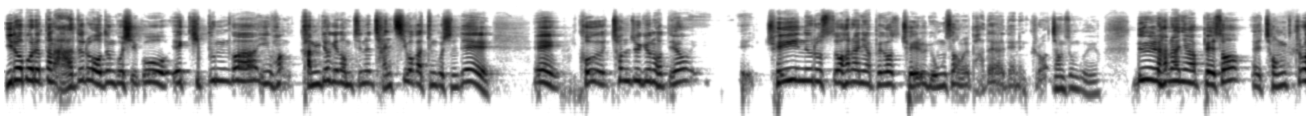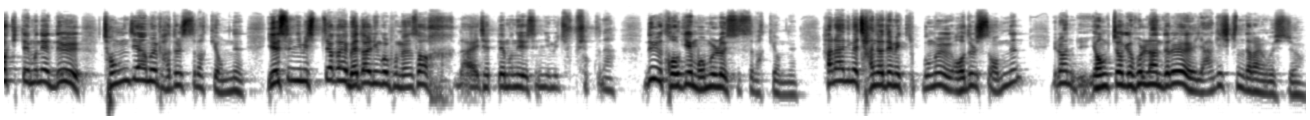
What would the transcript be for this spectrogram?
잃어버렸던 아들을 얻은 곳이고 예, 기쁨과 이 감격에 넘치는 잔치와 같은 곳인데 예, 그 천주교는 어때요? 죄인으로서 하나님 앞에 가서 죄를 용서함을 받아야 되는 그런 장소인 거예요. 늘 하나님 앞에서 정, 그렇기 때문에 늘 정죄함을 받을 수밖에 없는 예수님이 십자가에 매달린 걸 보면서 하, 나의 죄 때문에 예수님이 죽으셨구나. 늘 거기에 머물러 있을 수밖에 없는 하나님의 자녀됨의 기쁨을 얻을 수 없는 이런 영적인 혼란들을 야기시킨다라는 것이죠.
